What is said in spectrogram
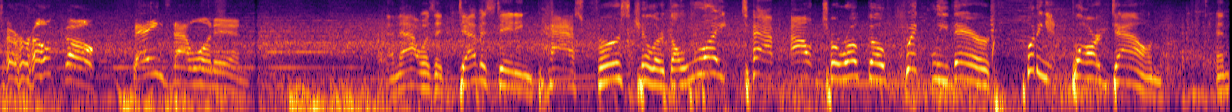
Taroco bangs that one in. And that was a devastating pass. First killer, the light tap out. Taroco quickly there, putting it barred down. And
